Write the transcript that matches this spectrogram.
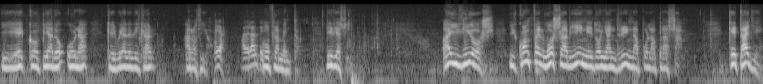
Y he copiado una que voy a dedicar a Rocío Ea, adelante. un fragmento. Dice así. ¡Ay Dios! ¿Y cuán hermosa viene doña Andrina por la plaza? ¡Qué talle!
